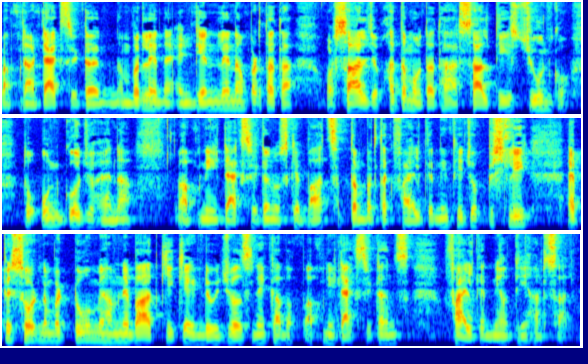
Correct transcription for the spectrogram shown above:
اپنا ٹیکس ریٹرن نمبر لینا این ٹی این لینا پڑتا تھا، اور سال جب ختم ہوتا تھا، ہر سال تیس جون کو، تو ان کو جو ہے نا اپنی ٹیکس ریٹرن اس کے بعد ستمبر تک فائل کرنی تھی، جو پچھلی ایپیسوڈ نمبر ٹو میں ہم نے بات کی کہ انڈیویجولز نے کب اپنی ٹیکس ریٹرنز فائل کرنی ہوتی ہیں ہر سال۔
